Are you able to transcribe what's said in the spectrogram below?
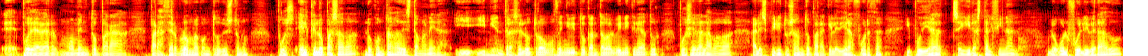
eh, puede haber momento para, para hacer broma con todo esto, ¿no? Pues él que lo pasaba lo contaba de esta manera y, y mientras el otro a voz en grito cantaba el Beni Creator, pues él alababa al Espíritu Santo para que le diera fuerza y pudiera seguir hasta el final. Luego él fue liberado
